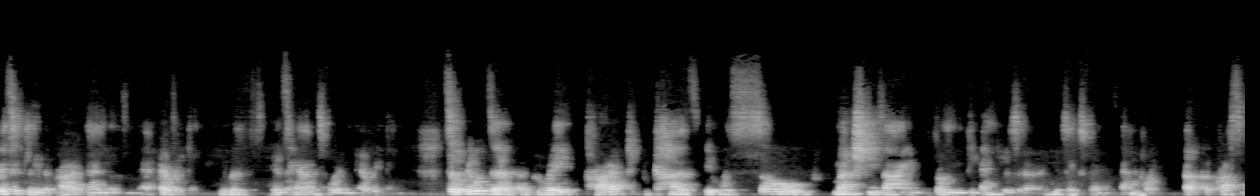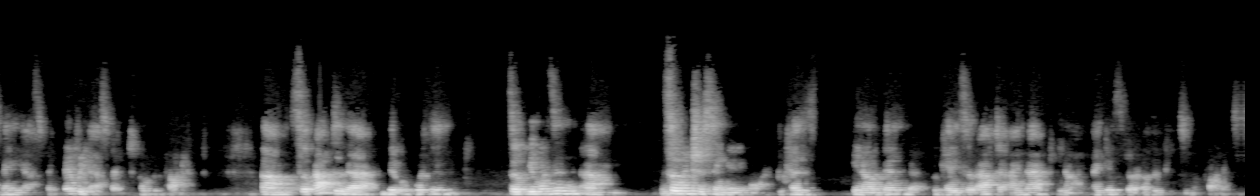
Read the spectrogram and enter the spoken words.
basically the product manager in everything. He was his hands were in everything. So it was a, a great product because it was so much designed from the end user user experience standpoint uh, across many aspects, every aspect of the product. Um, so after that, there wasn't so it wasn't um, so interesting anymore because you know then okay so after iMac you know I guess there are other consumer products.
